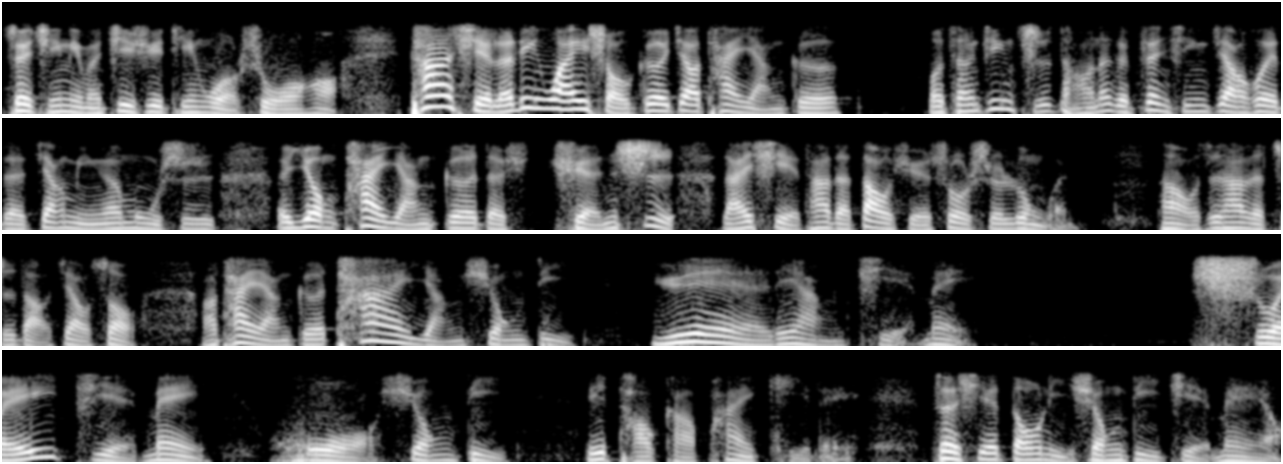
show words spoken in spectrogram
所以请你们继续听我说，哈，他写了另外一首歌叫《太阳歌》。我曾经指导那个振兴教会的江明恩牧师，用《太阳歌》的诠释来写他的道学硕士论文。啊，我是他的指导教授。啊，《太阳哥》，太阳兄弟、月亮姐妹、水姐妹、火兄弟，你逃卡派去嘞？这些都你兄弟姐妹哦，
